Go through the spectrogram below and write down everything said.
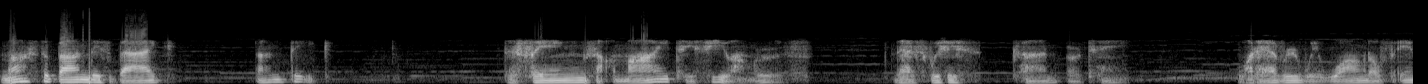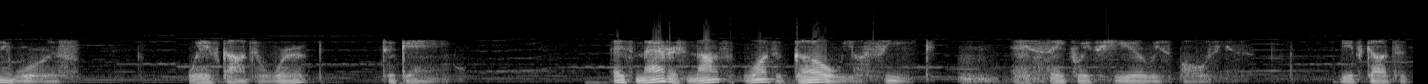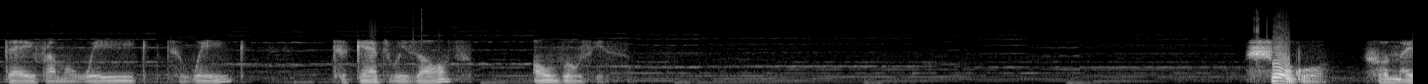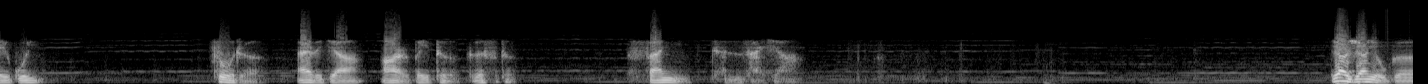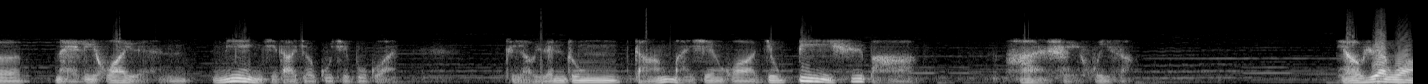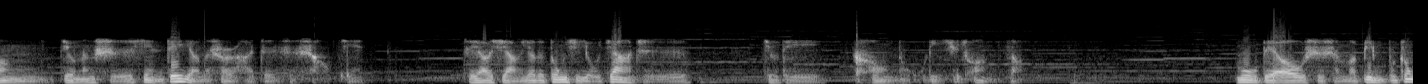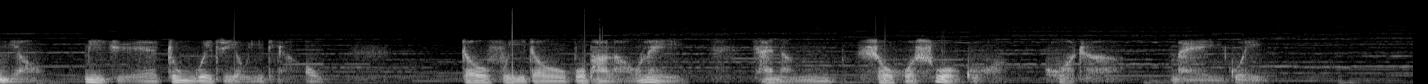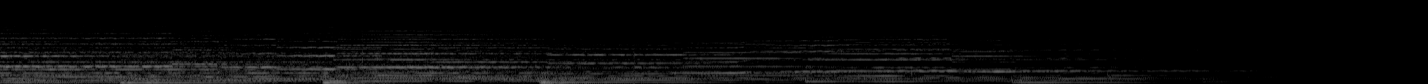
must bend his back and dig. The things are mighty few on earth that wishes can attain. Whatever we want of any worth, we've got to work to gain. It matters not what goal you seek, a secret here reposes. You've got to day from week to week to get results or roses. 硕果和玫瑰，作者埃德加·阿尔贝特·格斯特，翻译 陈彩霞。要想有个美丽花园，面积大小姑且不管，只要园中长满鲜花，就必须把汗水挥洒。有愿望就能实现这样的事儿，还真是少见。只要想要的东西有价值，就得靠努力去创造。目标是什么并不重要，秘诀终归只有一条：周复一周，不怕劳累，才能收获硕果或者玫瑰。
